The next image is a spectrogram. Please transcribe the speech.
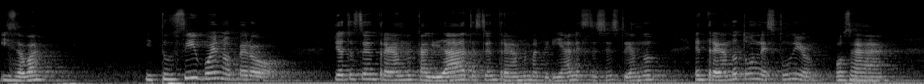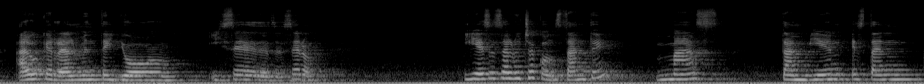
Y se va. Y tú sí, bueno, pero yo te estoy entregando calidad, te estoy entregando materiales, te estoy estudiando, entregando todo un estudio. O sea, algo que realmente yo hice desde cero. Y es esa lucha constante, más también está en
